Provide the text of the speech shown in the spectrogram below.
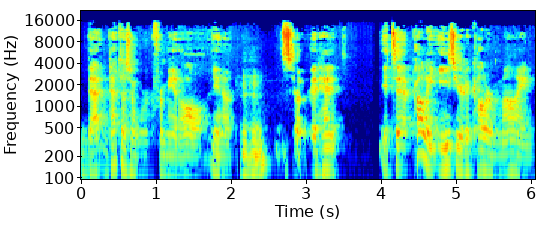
That that doesn't work for me at all, you know. Mm-hmm. So it had it's uh, probably easier to color mine.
